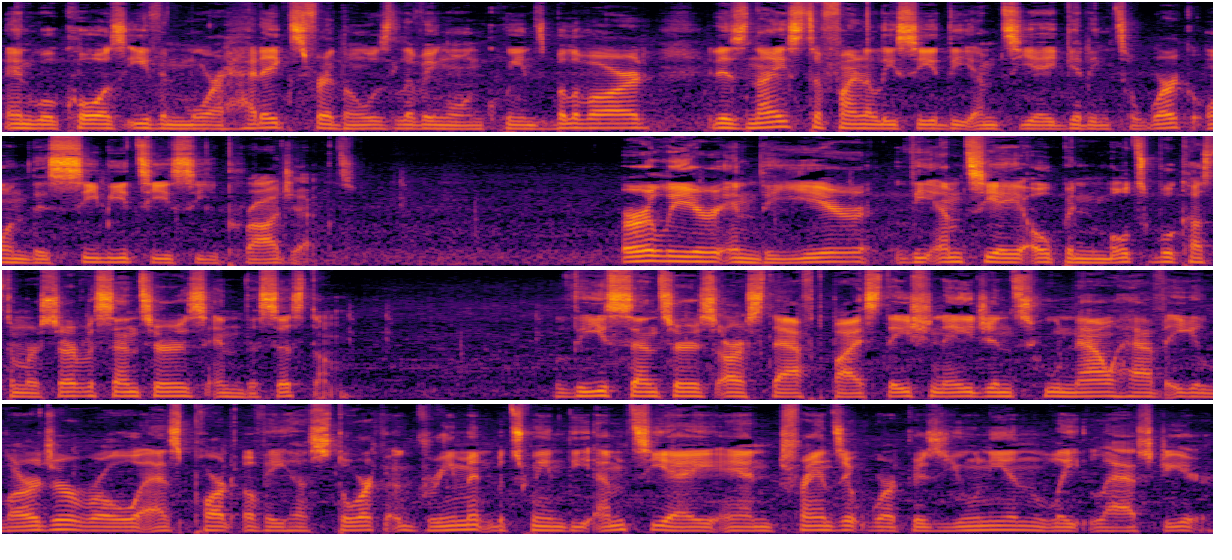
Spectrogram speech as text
and will cause even more headaches for those living on Queens Boulevard, it is nice to finally see the MTA getting to work on this CBTC project. Earlier in the year, the MTA opened multiple customer service centers in the system. These centers are staffed by station agents who now have a larger role as part of a historic agreement between the MTA and Transit Workers Union late last year.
